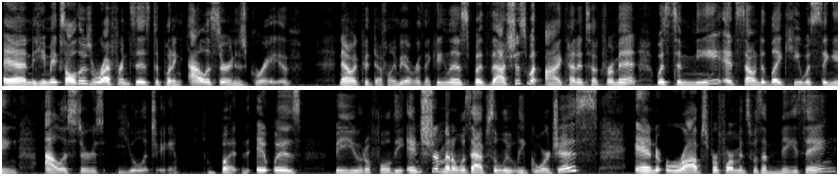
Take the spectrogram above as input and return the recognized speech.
And he makes all those references to putting Alastor in his grave. Now I could definitely be overthinking this, but that's just what I kind of took from it. Was to me, it sounded like he was singing Alastor's eulogy. But it was beautiful. The instrumental was absolutely gorgeous, and Rob's performance was amazing.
